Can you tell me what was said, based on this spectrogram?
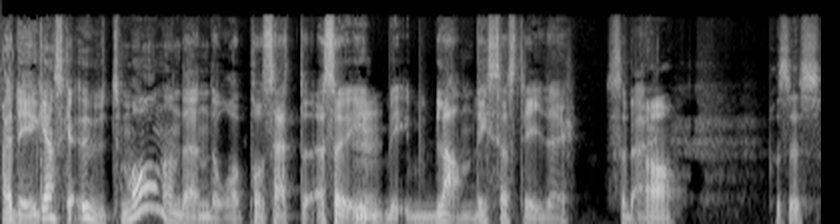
Ja, det är ju ganska utmanande ändå på sätt, alltså Mm. ibland, vissa strider. Sådär. Ja, precis.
